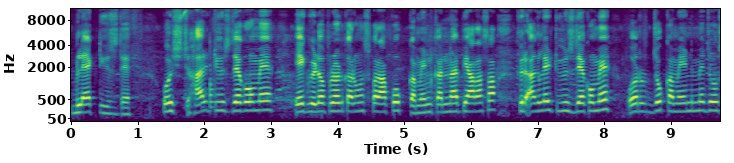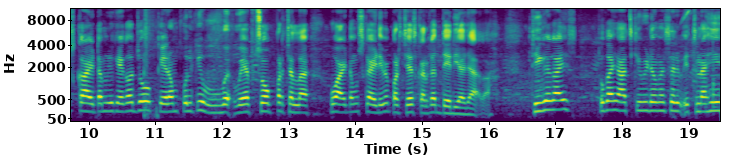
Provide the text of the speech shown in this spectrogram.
ब्लैक ट्यूसडे उस हर ट्यूसडे को मैं एक वीडियो अपलोड करूँगा उस पर आपको कमेंट करना है प्यारा सा। फिर अगले ट्यूसडे को मैं और जो कमेंट में जो उसका आइटम लिखेगा, जो कैरम पुल की वेब शॉप पर चल रहा है, वो आइटम उसके आईडी में परचेज कर कर दे दिया जाएगा। ठीक है गाइस तो गाइस आज की वीडियो में सिर्फ़ इतना ही।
